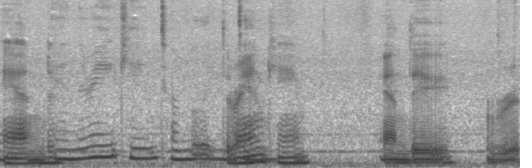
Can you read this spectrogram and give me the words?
and and the rain came tumbling. the rain came, and the ri-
